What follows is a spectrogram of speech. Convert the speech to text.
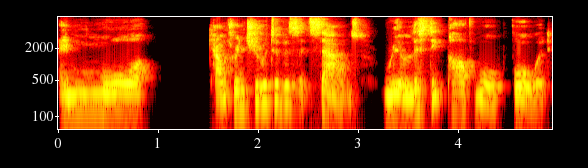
a more counterintuitive as it sounds, realistic path forward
